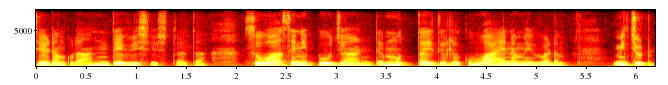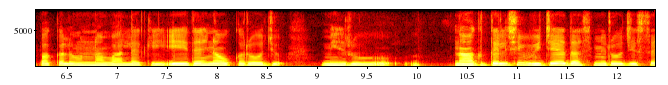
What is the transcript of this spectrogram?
చేయడం కూడా అంతే విశిష్టత. సువాసిని పూజ అంటే ముత్తైదులకు వాయనం ఇవ్వడం. మీ చుట్టుపక్కల ఉన్న వాళ్ళకి ఏదైనా ఒక రోజు మీరు నాకు తెలిసి విజయదశమి రోజు ఇస్తే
